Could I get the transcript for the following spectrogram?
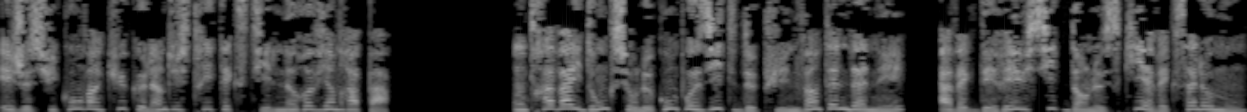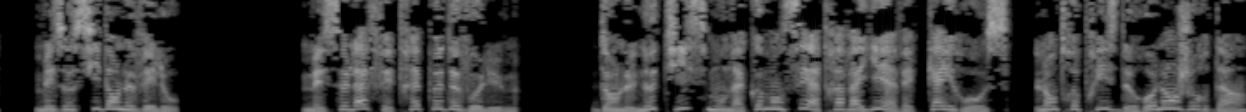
et je suis convaincu que l'industrie textile ne reviendra pas. On travaille donc sur le composite depuis une vingtaine d'années, avec des réussites dans le ski avec Salomon, mais aussi dans le vélo. Mais cela fait très peu de volume. Dans le nautisme on a commencé à travailler avec Kairos, l'entreprise de Roland Jourdain,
